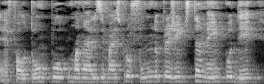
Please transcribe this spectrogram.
É, faltou um pouco uma análise mais profunda para a gente também poder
